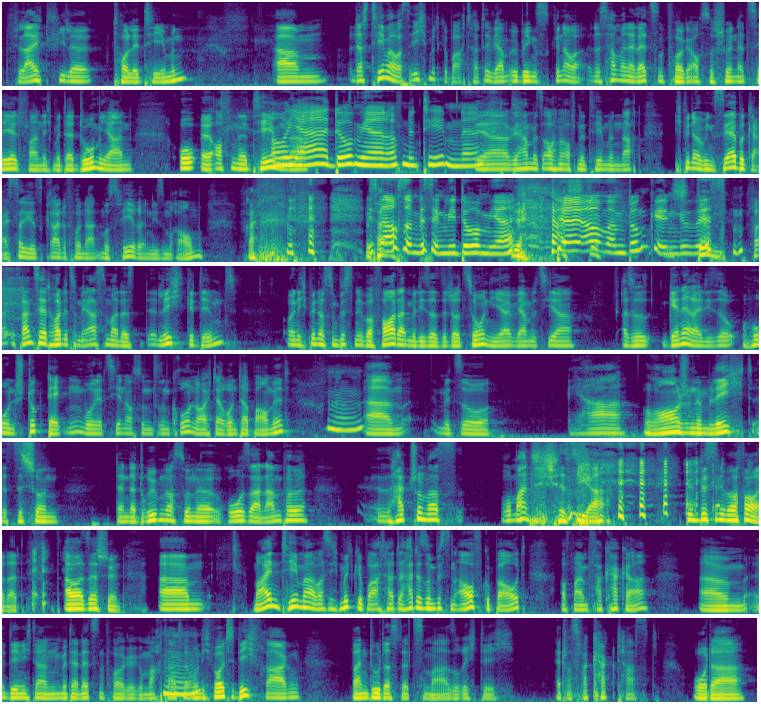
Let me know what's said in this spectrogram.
vielleicht viele tolle Themen. Ähm, das Thema, was ich mitgebracht hatte, wir haben übrigens, genau, das haben wir in der letzten Folge auch so schön erzählt, fand ich, mit der Domian oh, äh, offene Themen. Oh ja, Domian, offene Themen, ne? Ja, wir haben jetzt auch eine offene Themen-Nacht. Ich bin übrigens sehr begeistert jetzt gerade von der Atmosphäre in diesem Raum. Fran ist auch so ein bisschen wie Domian. Ja, der hat auch mal im Dunkeln stimmt. gesessen. Franzi hat heute zum ersten Mal das Licht gedimmt und ich bin noch so ein bisschen überfordert mit dieser Situation hier. Wir haben jetzt hier, also generell diese hohen Stuckdecken, wo jetzt hier noch so ein, so ein Kronleuchter runterbaumelt. Mhm. Ähm, mit so, ja, orangenem Licht. Es ist schon, dann da drüben noch so eine rosa Lampe. Hat schon was Romantisches hier. bin ein bisschen überfordert. Aber sehr schön. Ähm, mein Thema, was ich mitgebracht hatte, hatte so ein bisschen aufgebaut auf meinem Verkacker, ähm, den ich dann mit der letzten Folge gemacht hatte. Mhm. Und ich wollte dich fragen, wann du das letzte Mal so richtig etwas verkackt hast oder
